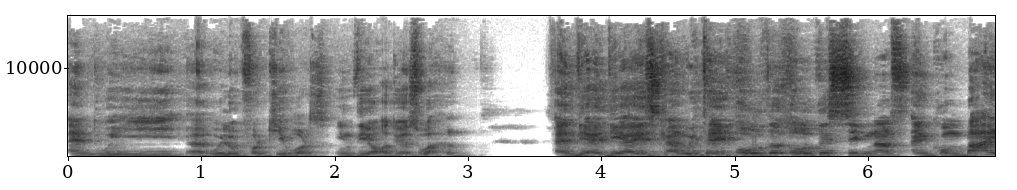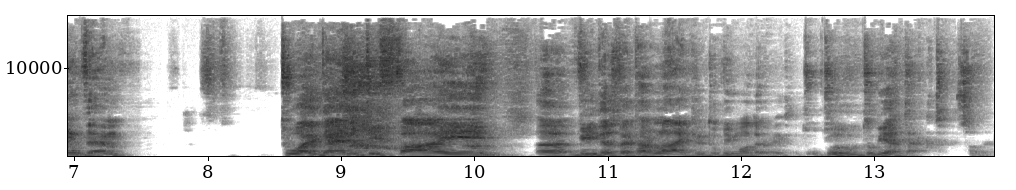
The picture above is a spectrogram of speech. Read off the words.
and we uh, we look for keywords in the audio as well. And the idea is can we take all the all these signals and combine them to identify uh, videos that are likely to be moderated to, to, be attacked? Sorry.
